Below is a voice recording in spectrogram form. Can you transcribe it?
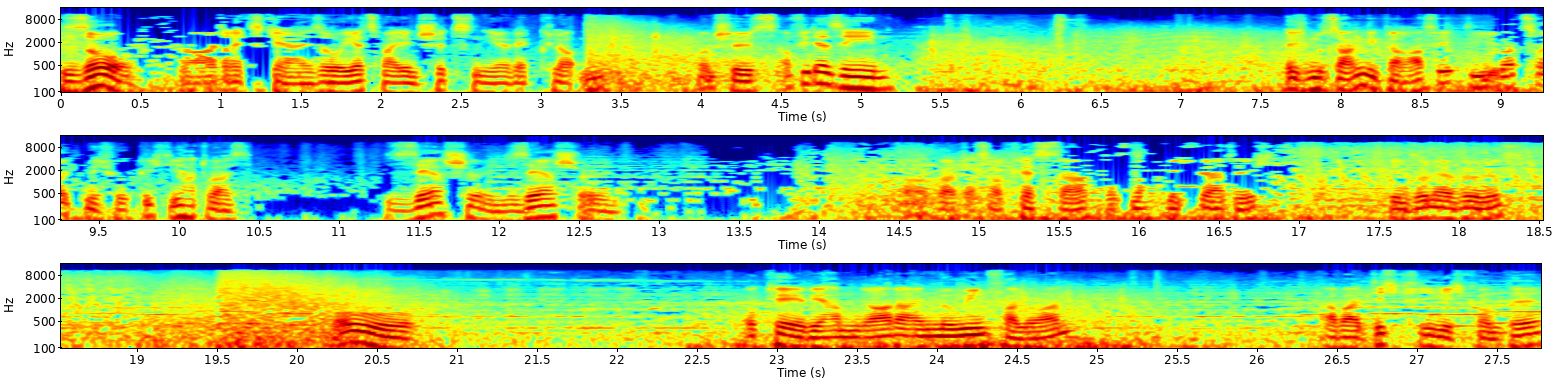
So. Ah, Dreckskerl. So, jetzt mal den Schützen hier wegkloppen. Und tschüss. Auf Wiedersehen. Ich muss sagen, die Grafik, die überzeugt mich wirklich. Die hat was. Sehr schön, sehr schön. Oh Gott, das Orchester, das macht mich fertig. Ich bin so nervös. Oh. Okay, wir haben gerade einen Marine verloren. Aber dich kriege ich, Kumpel.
